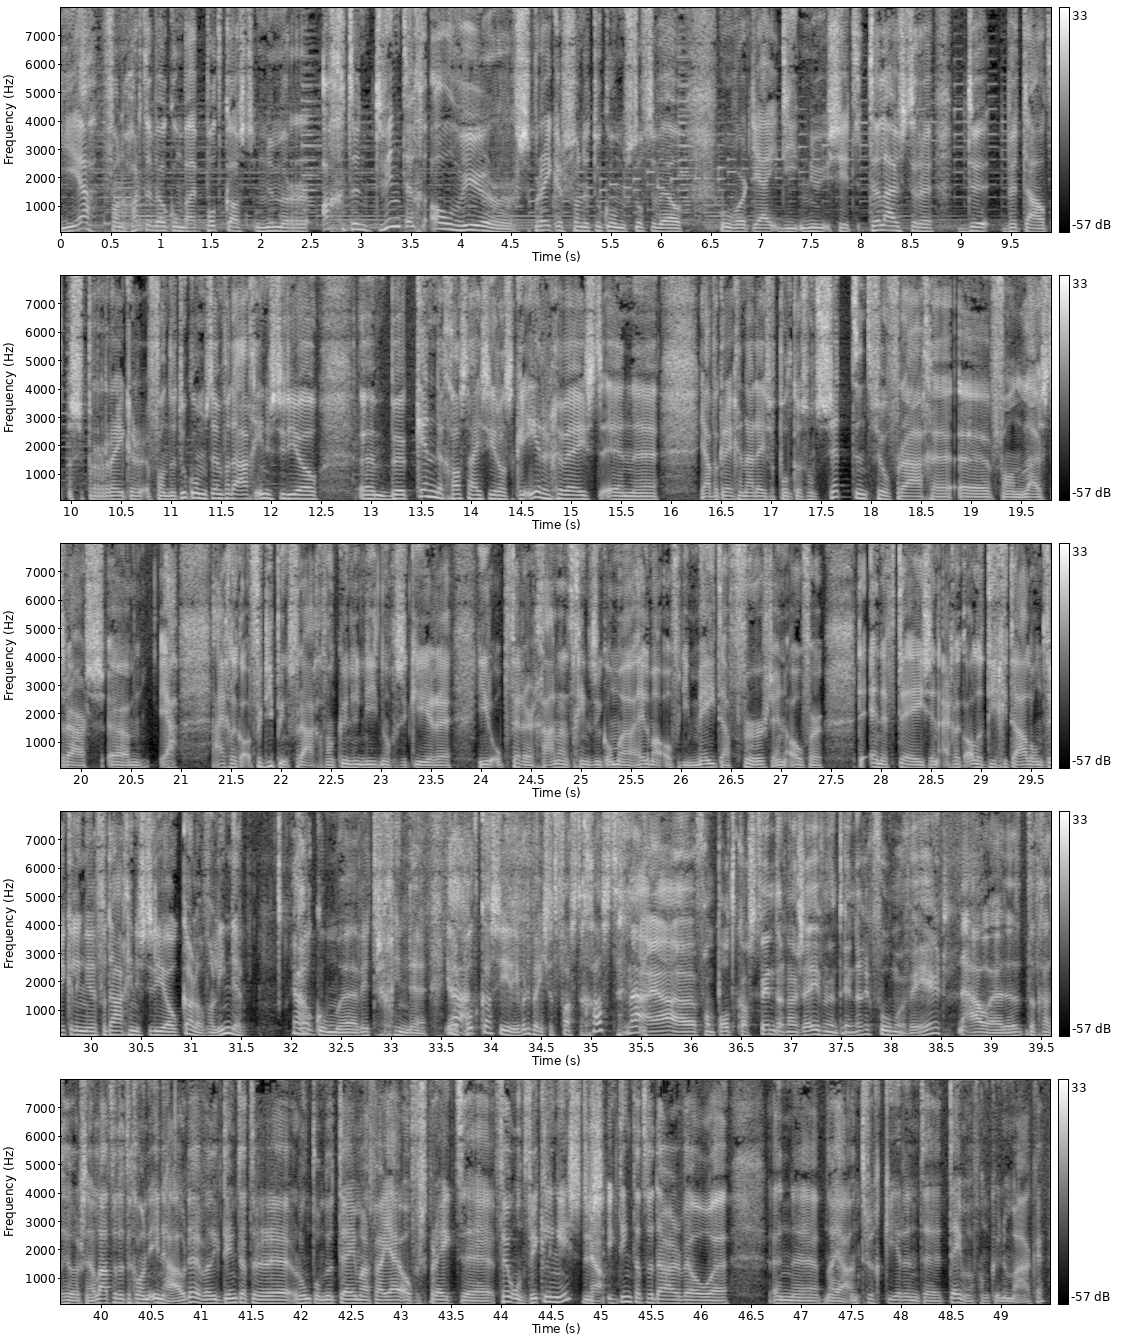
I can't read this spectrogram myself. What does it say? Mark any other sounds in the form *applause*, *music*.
Ja, van harte welkom bij podcast nummer 28 alweer. Sprekers van de toekomst, oftewel, hoe word jij die nu zit te luisteren? De betaald spreker van de toekomst. En vandaag in de studio een bekende gast. Hij is hier al eens een keer eerder geweest. En uh, ja, we kregen na deze podcast ontzettend veel vragen uh, van luisteraars. Um, ja, eigenlijk verdiepingsvragen van kunnen jullie niet nog eens een keer uh, hierop verder gaan? En het ging natuurlijk om helemaal over die metaverse en over de NFT's en eigenlijk alle digitale ontwikkelingen vandaag in de studio Carlo van Linden. Ja. Welkom uh, weer terug in de, in ja. de podcastserie. Wordt een beetje wat vaste gast. *laughs* Nou ja, van podcast 20 naar 27. Ik voel me vereerd. Nou, uh, dat, dat, gaat heel erg snel. Laten we het er gewoon inhouden. Want ik denk dat er uh, rondom de thema's waar jij over spreekt veel ontwikkeling is. Dus ja. ik denk dat we daar wel een, nou ja, een terugkerend thema van kunnen maken.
